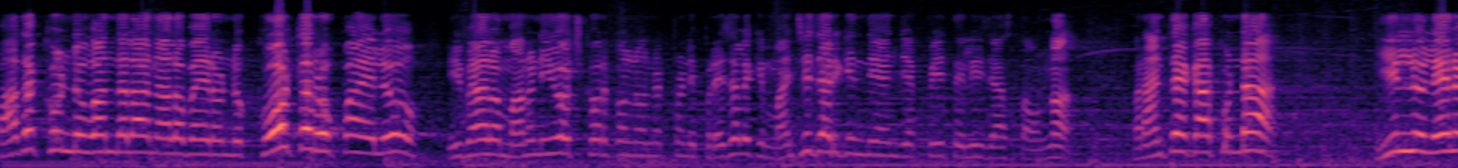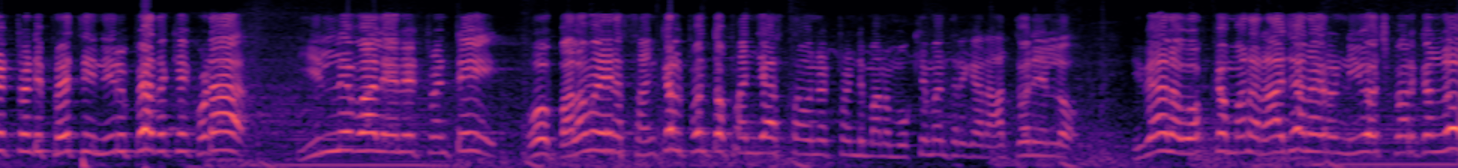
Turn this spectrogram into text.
పదకొండు వందల నలభై రెండు కోట్ల రూపాయలు ఈవేళ మన నియోజకవర్గంలో ఉన్నటువంటి ప్రజలకి మంచి జరిగింది అని చెప్పి తెలియజేస్తా ఉన్నా. మరి అంతేకాకుండా ఇల్లు లేనటువంటి ప్రతి నిరుపేదకి కూడా ఇల్లు ఇవ్వాలి ఓ బలమైన సంకల్పంతో పనిచేస్తా ఉన్నటువంటి మన ముఖ్యమంత్రి గారి ఆధ్వర్యంలో. ఈవేళ ఒక్క మన రాజానగరం నియోజకవర్గంలో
